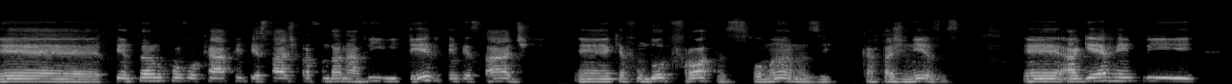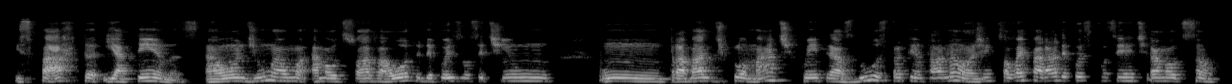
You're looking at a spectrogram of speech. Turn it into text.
é, tentando convocar a tempestade para afundar navio, e teve tempestade é, que afundou frotas romanas e cartaginesas. É, a guerra entre Esparta e Atenas, aonde uma amaldiçoava a outra, e depois você tinha um, um trabalho diplomático entre as duas para tentar, não, a gente só vai parar depois que você retirar a maldição.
